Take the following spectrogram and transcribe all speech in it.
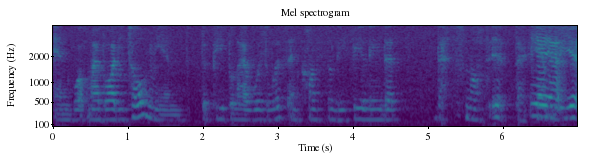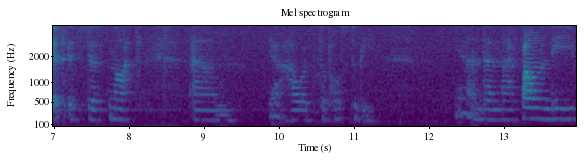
and what my body told me, and the people I was with, and constantly feeling that that's not it, that can't yeah. be it, it's just not, um, yeah, how it's supposed to be. Yeah, and then I finally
